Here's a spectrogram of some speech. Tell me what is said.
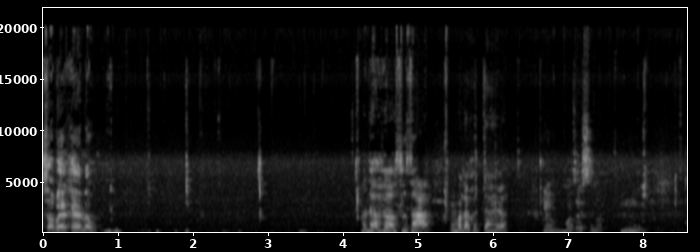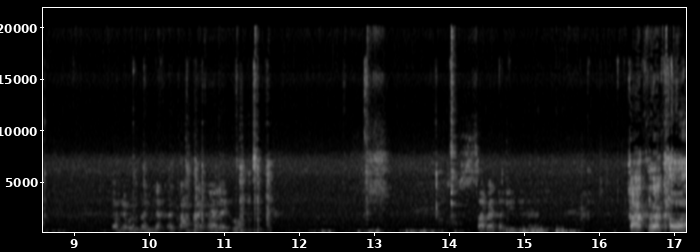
সবাই খেয়ে নাও দেখো সুসা আমার দেখা চাহে হুম কাঁকড়া খাওয়া।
